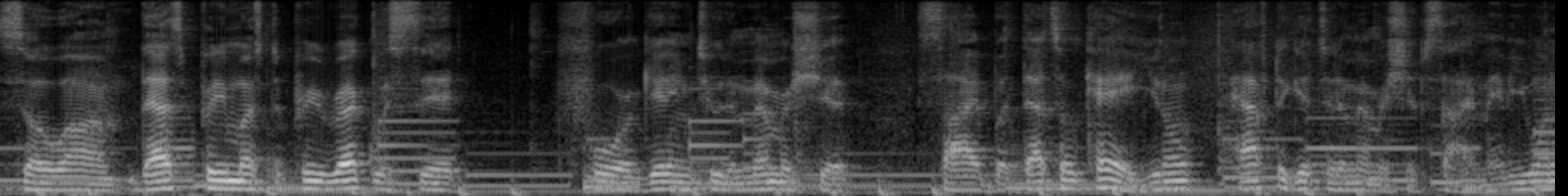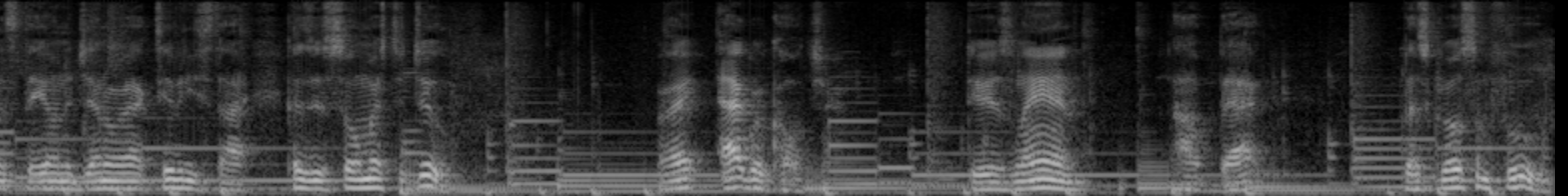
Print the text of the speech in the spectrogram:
So um, that's pretty much the prerequisite for getting to the membership side, but that's okay. You don't have to get to the membership side. Maybe you want to stay on the general activity side because there's so much to do. right? Agriculture. There's land out back. Let's grow some food.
